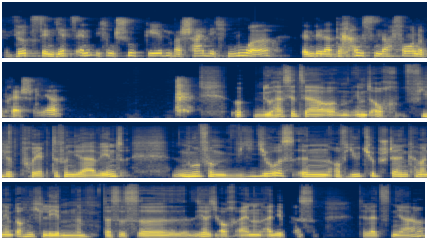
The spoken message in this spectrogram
wird es denn jetzt endlich einen Schub geben? Wahrscheinlich nur, wenn wir da draußen nach vorne preschen. Ja? Du hast jetzt ja eben auch viele Projekte von dir erwähnt. Nur vom Videos in, auf YouTube stellen kann man eben auch nicht leben. Ne? Das ist äh, sicherlich auch ein Erlebnis der letzten Jahre.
